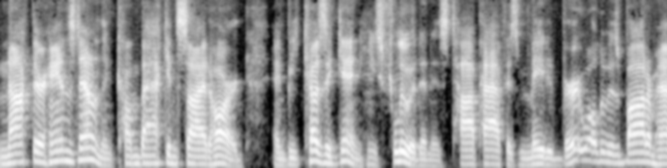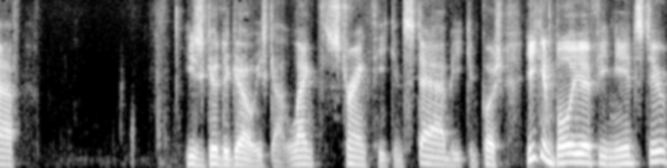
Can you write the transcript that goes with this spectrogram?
knock their hands down, and then come back inside hard. And because, again, he's fluid and his top half is mated very well to his bottom half, he's good to go. He's got length, strength. He can stab. He can push. He can bully you if he needs to,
